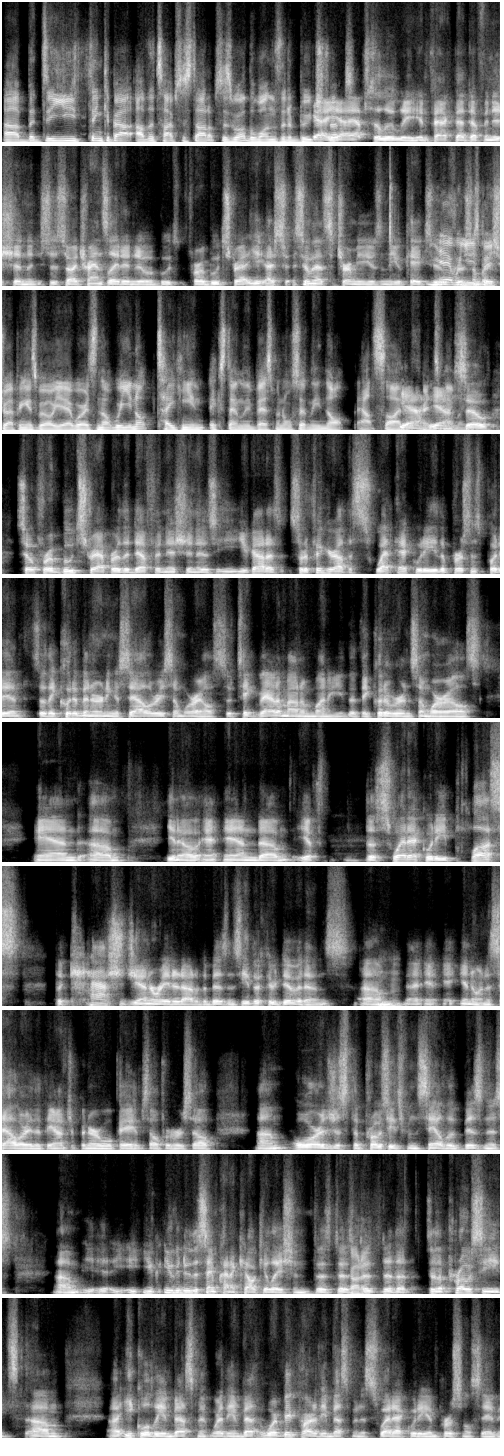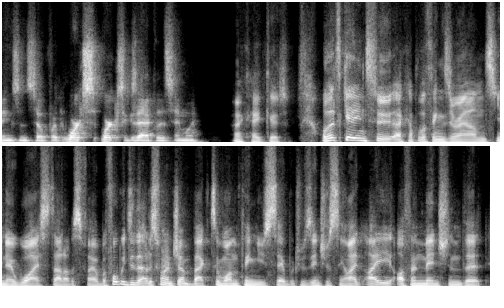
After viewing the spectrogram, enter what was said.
Uh, but do you think about other types of startups as well, the ones that are bootstrapped? Yeah, yeah, absolutely. In fact, that definition, so I translated into a boot for a bootstrap. I assume that's the term you use in the UK too. Yeah, we use somebody. bootstrapping as well. Yeah, where it's not where you're not taking external investment, or certainly not outside. Yeah, yeah. Family. So, so for a bootstrapper, the definition is you got to sort of figure out the sweat equity the person's put in. So they could have been earning a salary somewhere else. So take that amount of money that they could have earned somewhere else, and um, you know, and, and um, if the sweat equity plus the cash generated out of the business, either through dividends, um, mm-hmm. you know, and a salary that the entrepreneur will pay himself or herself, um, or just the proceeds from the sale of the business. Um, you, you, could do the same kind of calculation. Does, does, does, do the, do the proceeds um, uh, equal the investment, where the invest, where a big part of the investment is sweat equity and personal savings and so forth? Works works exactly the same way. Okay, good. Well, let's get into a couple of things around, you know, why startups fail. Before we do that, I just want to jump back to one thing you said, which was interesting. I, I often mention that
